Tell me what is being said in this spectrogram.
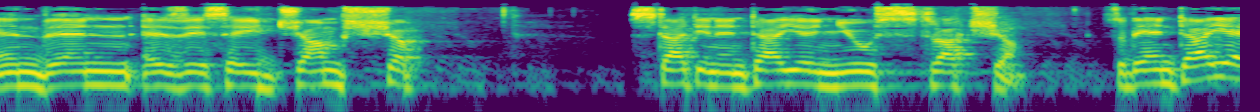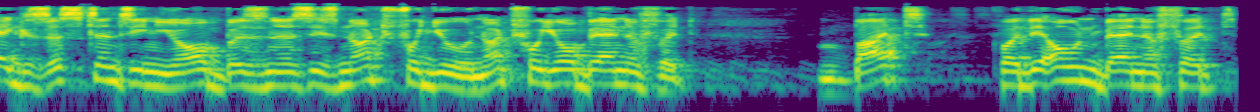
and then as they say jump ship start an entire new structure. So the entire existence in your business is not for you not for your benefit but for their own benefit.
